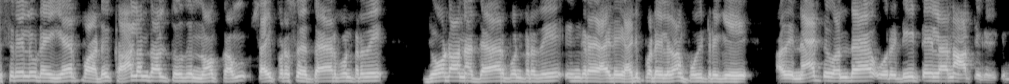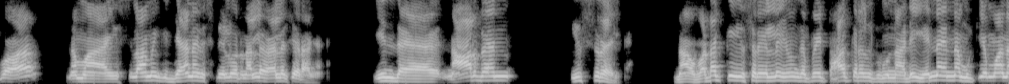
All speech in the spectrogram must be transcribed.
இஸ்ரேலுடைய ஏற்பாடு காலந்தாழ்த்துவதன் நோக்கம் சைப்ரஸை தயார் பண்றது ஜோர்டானை தயார் பண்ணுறதுங்கிற அடி அடிப்படையில் தான் போயிட்டுருக்கு. அது நேற்று வந்த ஒரு டீட்டெயிலான ஆர்டிகல் இப்போ நம்ம இஸ்லாமிக் ஜேர்னலிஸ்டில் ஒரு நல்ல வேலை செய்கிறாங்க இந்த நார்தன் இஸ்ரேல் நான் வடக்கு இஸ்ரேலில் இவங்க போய் தாக்குறதுக்கு முன்னாடி என்னென்ன முக்கியமான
